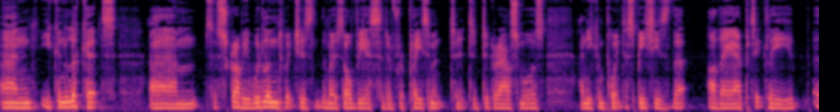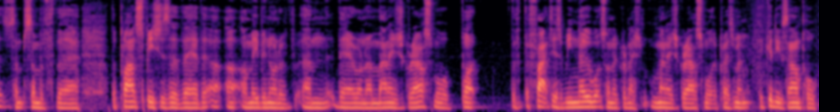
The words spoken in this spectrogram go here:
and you can look at um, so scrubby woodland, which is the most obvious sort of replacement to, to, to grouse moors, and you can point to species that are there, particularly uh, some some of the the plant species are there that are, are maybe not of, um, there on a managed grouse moor, but the, the fact is we know what's on a managed grouse moor at present. A good example,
